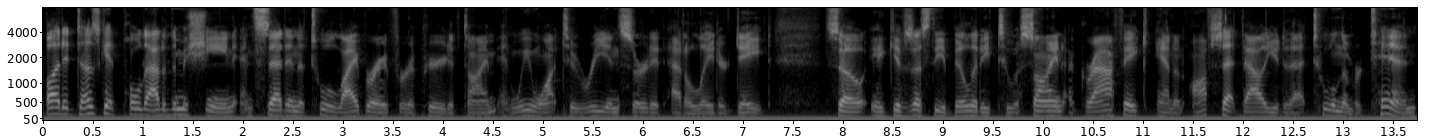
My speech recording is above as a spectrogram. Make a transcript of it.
but it does get pulled out of the machine and set in a tool library for a period of time, and we want to reinsert it at a later date. So it gives us the ability to assign a graphic and an offset value to that tool number 10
